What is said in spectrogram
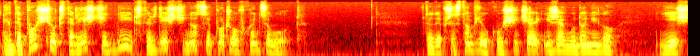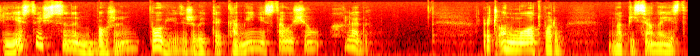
Gdy pościł 40 dni i 40 nocy, poczuł w końcu głód. Wtedy przystąpił kusiciel i rzekł do niego: Jeśli jesteś synem Bożym, powiedz, żeby te kamienie stały się chlebem. Lecz on mu odparł: Napisane jest:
